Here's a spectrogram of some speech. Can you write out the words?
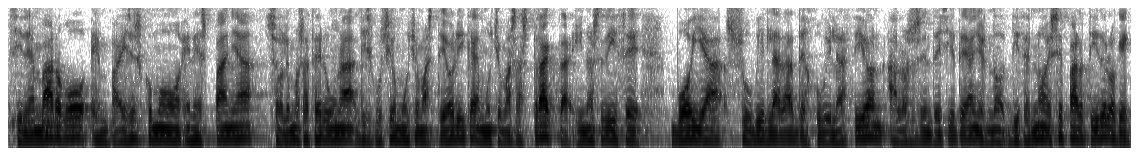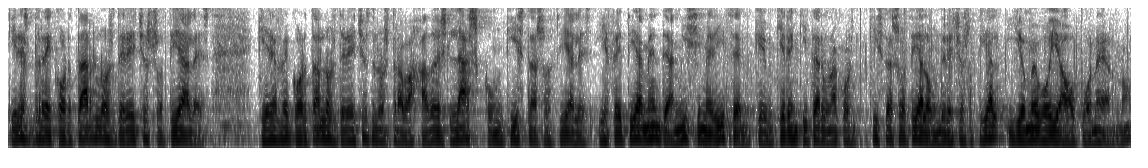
Sin embargo, en países como en España solemos hacer una discusión mucho más teórica y mucho más abstracta. Y no se dice voy a subir la edad de jubilación a los 67 años. No, dices no, ese partido lo que quiere es recortar los derechos sociales quiere recortar los derechos de los trabajadores, las conquistas sociales. Y efectivamente, a mí si me dicen que quieren quitar una conquista social o un derecho social, yo me voy a oponer. ¿no?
